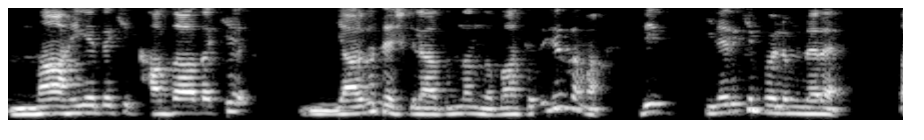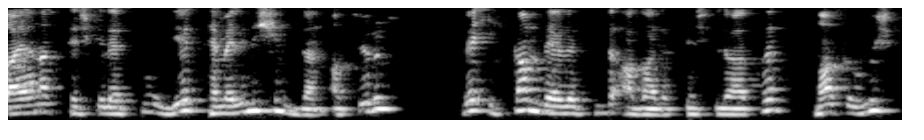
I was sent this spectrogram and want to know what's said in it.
nahiyedeki, kazadaki yargı teşkilatından da bahsedeceğiz ama biz ileriki bölümlere dayanak teşkil etsin diye temelini şimdiden atıyoruz ve İslam Devleti'nde Adalet Teşkilatı nasılmış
